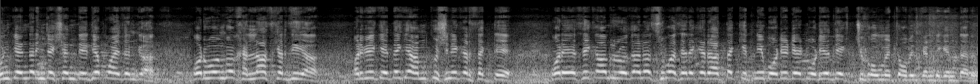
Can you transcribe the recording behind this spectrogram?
उनके अंदर इंजेक्शन दे दिया पॉइजन का। और वो उनको खल्लास कर दिया। और ये कहते हैं कि हम कुछ नहीं कर सकते। और ऐसे काम रोज़ाना सुबह से लेकर रात तक कितनी बॉडी डेड बॉडी देख चुका हूँ मैं चौबीस घंटे के अंदर।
